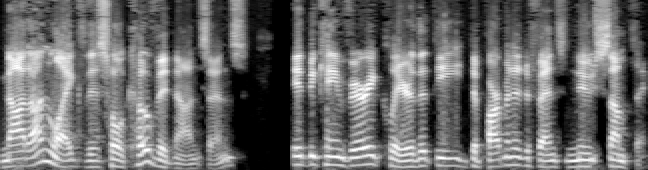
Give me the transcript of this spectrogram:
Not unlike this whole COVID nonsense, it became very clear that the Department of Defense knew something.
